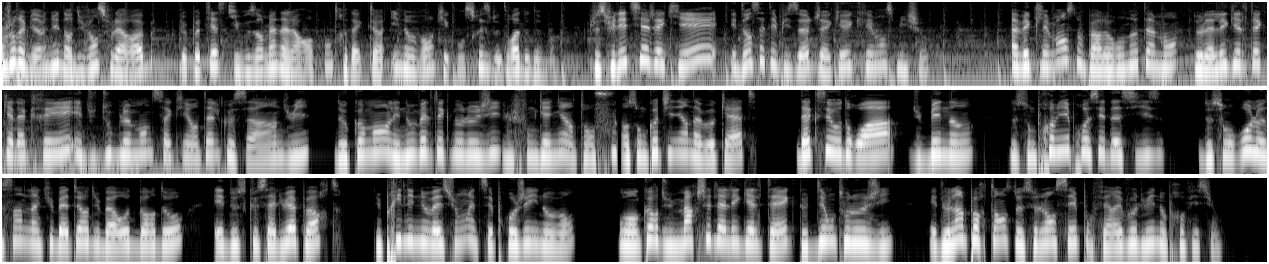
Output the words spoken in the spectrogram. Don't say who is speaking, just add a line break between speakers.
Bonjour et bienvenue dans Du vent sous la robe, le podcast qui vous emmène à la rencontre d'acteurs innovants qui construisent le droit de demain. Je suis Laetitia Jacquier et dans cet épisode, j'accueille Clémence Michaud. Avec Clémence, nous parlerons notamment de la Legal Tech qu'elle a créée et du doublement de sa clientèle que ça a induit, de comment les nouvelles technologies lui font gagner un temps fou dans son quotidien d'avocate, d'accès au droit, du Bénin, de son premier procès d'assises, de son rôle au sein de l'incubateur du barreau de Bordeaux et de ce que ça lui apporte, du prix de l'innovation et de ses projets innovants, ou encore du marché de la legal tech, de déontologie et de l'importance de se lancer pour faire évoluer nos professions.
